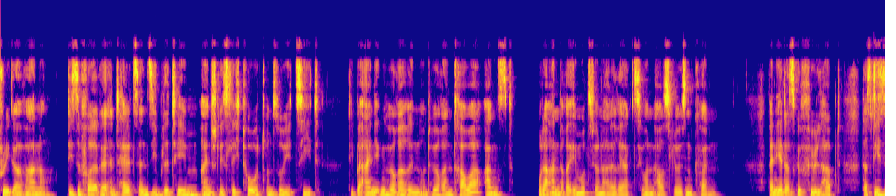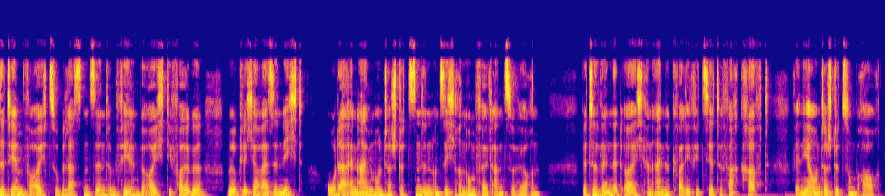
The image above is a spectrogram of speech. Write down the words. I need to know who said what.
Speaker 1: Triggerwarnung. Diese Folge enthält sensible Themen einschließlich Tod und Suizid, die bei einigen Hörerinnen und Hörern Trauer, Angst oder andere emotionale Reaktionen auslösen können. Wenn ihr das Gefühl habt, dass diese Themen für euch zu belastend sind, empfehlen wir euch, die Folge möglicherweise nicht oder in einem unterstützenden und sicheren Umfeld anzuhören. Bitte wendet euch an eine qualifizierte Fachkraft, wenn ihr Unterstützung braucht.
